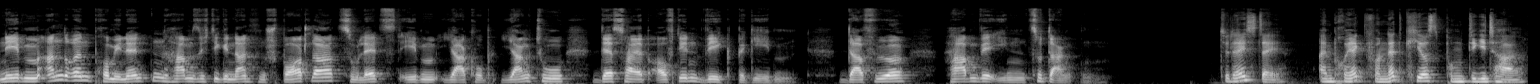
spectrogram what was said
Neben anderen Prominenten haben sich die genannten Sportler, zuletzt eben Jakob Janktu, deshalb auf den Weg begeben. Dafür haben wir Ihnen zu danken. Today's Day, ein Projekt von netkiosk.digital.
